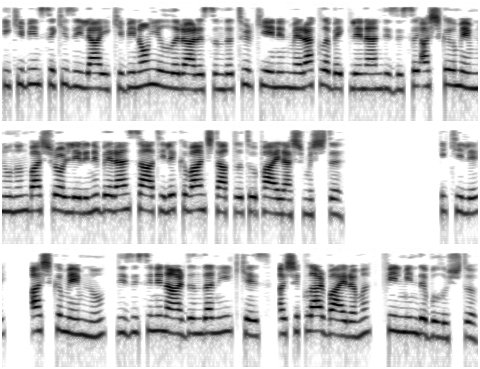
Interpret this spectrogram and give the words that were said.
2008 ila 2010 yılları arasında Türkiye'nin merakla beklenen dizisi Aşk-ı Memnu'nun başrollerini Beren Saat ile Kıvanç Tatlıtuğ paylaşmıştı. İkili, Aşk-ı Memnu, dizisinin ardından ilk kez, Aşıklar Bayramı, filminde buluştu.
